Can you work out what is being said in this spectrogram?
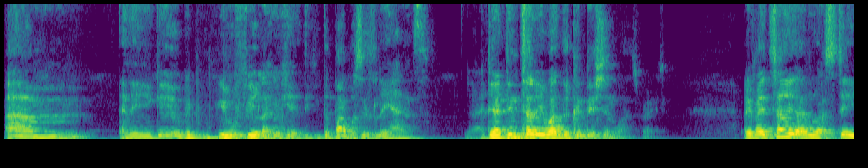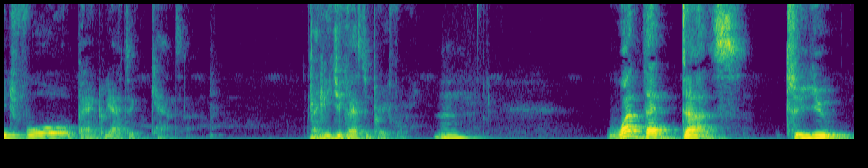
Um, and then you you will feel like, okay, the, the Bible says lay hands. I didn't tell you what the condition was, if I tell you I've got stage four pancreatic cancer, I need you guys to pray for me. Mm. What that does to you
